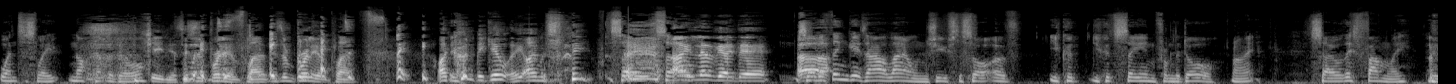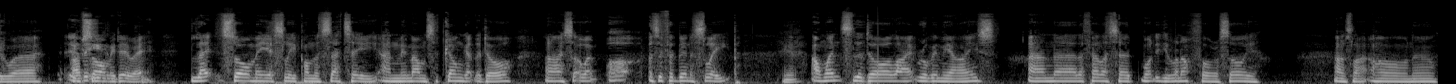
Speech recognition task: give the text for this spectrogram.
went to sleep, knocked at the door. Genius. This is a brilliant plan. It's a brilliant plan. I couldn't be guilty. I'm asleep. So so I love the idea. So Uh, the thing is, our lounge used to sort of you could you could see in from the door, right? So this family who uh, who saw me do it let, saw me asleep on the settee, and my mum said, "Go and get the door," and I sort of went, "What?" as if I'd been asleep. Yeah. I went to the door like rubbing my eyes, and uh, the fella said, "What did you run off for? I saw you." I was like, "Oh no,"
